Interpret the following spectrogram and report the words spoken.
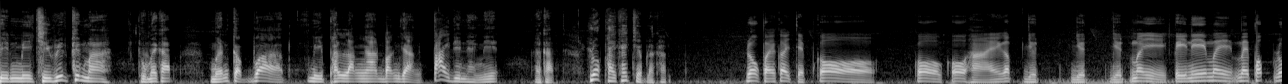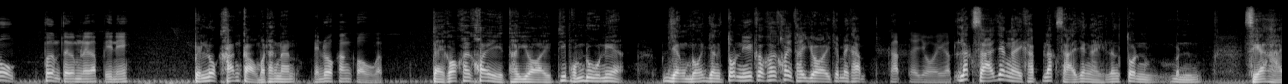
ดินมีชีวิตขึ้นมาถูกไหมครับ เหมือนกับว่ามีพลังงานบางอย่างใต้ดินแห่งนี้นะครับโรคภัยไข้เจ็บเหรอครับ โรคภัยไข้เจ็บก็ก็ก็หายครับหยุดหยุดหยุดไม่ปีนี้ไม่ไม่พบโรคเพิ่มเติมเลยครับปีนี้เป็นโรคค้างเก่ามาทั้งนั้น เป็นโรคข้างเก่าครับ แต่ก็ค่อย ๆ ทยอยที่ผมดูเนี่ย อย่างอย่างต้นนี้ก็ค่อยๆทยอยใช่ไหมครับ ครับทยอยครับ รักษายังไงครับ รักษายังไง เรื่องต้นมันเสียหาย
